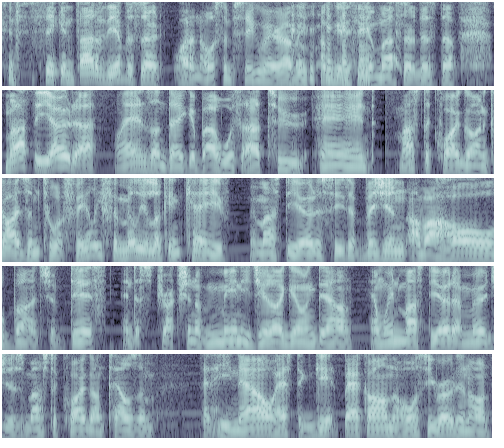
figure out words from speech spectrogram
the second part of the episode. What an awesome segue, Robbie. I'm getting to be a master at this stuff. Master Yoda lands on Dagobah with R2 and Master Qui-Gon guides him to a fairly familiar looking cave where Master Yoda sees a vision of a whole bunch of death and destruction of many Jedi going down. And when Master Yoda emerges, Master Qui-Gon tells him that he now has to get back on the horse he rode in on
